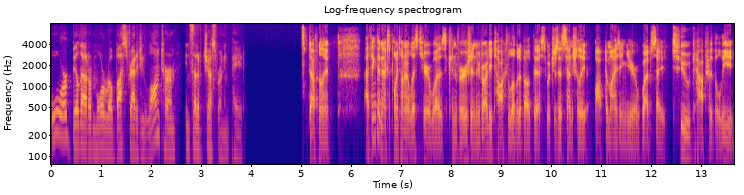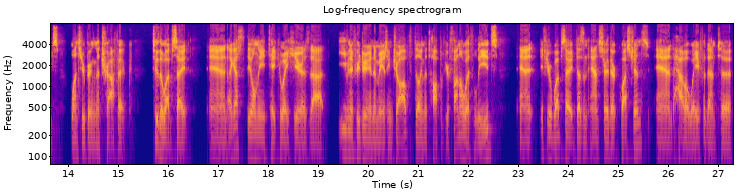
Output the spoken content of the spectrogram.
or build out a more robust strategy long term instead of just running paid. Definitely. I think the next point on our list here was conversion. We've already talked a little bit about this, which is essentially optimizing your website to capture the leads once you bring the traffic to the website. And I guess the only takeaway here is that even if you're doing an amazing job filling the top of your funnel with leads, and if your website doesn't answer their questions and have a way for them to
